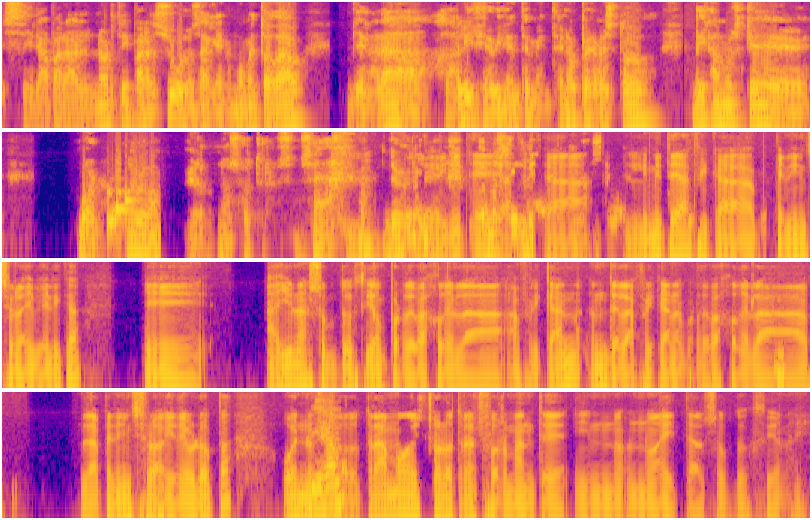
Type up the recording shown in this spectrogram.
se irá para el norte y para el sur. O sea que en un momento dado llegará a Galicia, evidentemente, ¿no? Pero esto, digamos que, bueno, no lo nosotros. O sea, yo creo el que. Límite África península ibérica, eh, hay una subducción por debajo de la africana, de la africana por debajo de la, de la península y de Europa, o en nuestro Digamos, tramo es solo transformante y no, no, hay tal subducción ahí.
